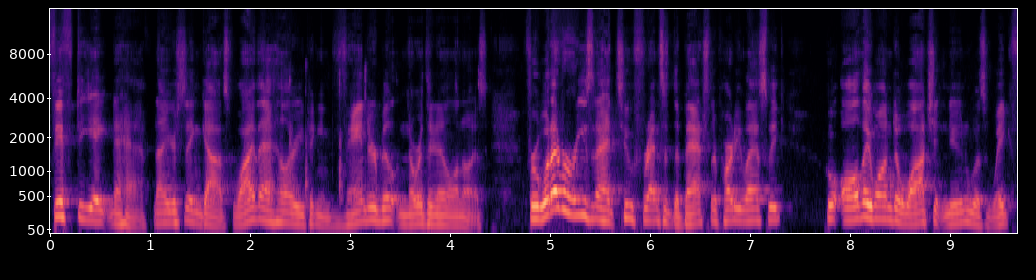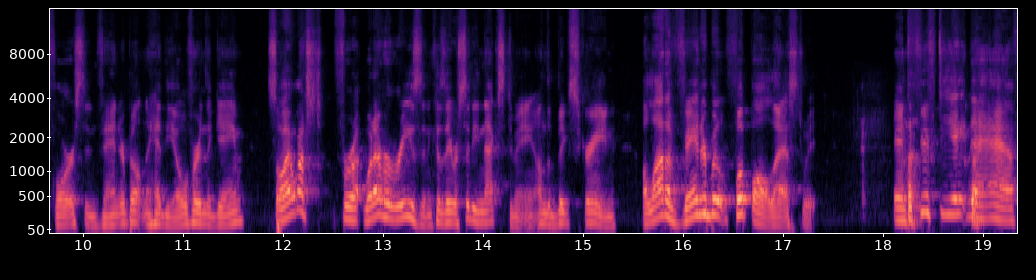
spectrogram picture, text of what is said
58 and a half. Now you're saying, guys, why the hell are you picking Vanderbilt and Northern Illinois? For whatever reason, I had two friends at the bachelor party last week who all they wanted to watch at noon was Wake Forest and Vanderbilt, and they had the over in the game. So I watched for whatever reason, because they were sitting next to me on the big screen, a lot of Vanderbilt football last week. And 58 and a half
